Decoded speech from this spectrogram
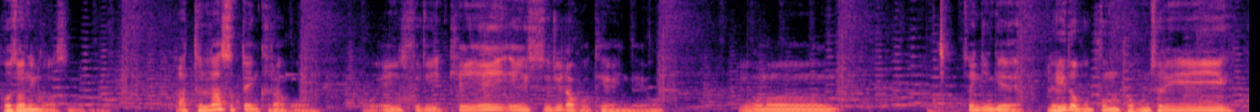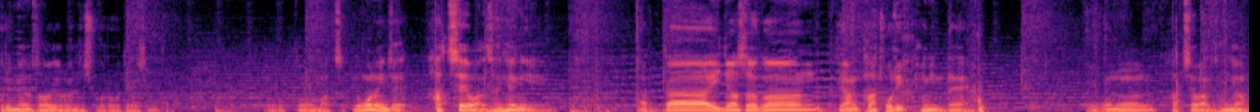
버전인 것 같습니다. 아틀라스 탱크라고 뭐 A3 KA A3라고 되어 있네요. 요거는 생긴 게 레이더 부품 도금 처리 그러면서 이런 식으로 되어 있습니다. 요것도 마치 요거는 이제 하체 완성형이에요. 아까 이 녀석은 그냥 다 조립형인데 요거는 하체 완성형.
